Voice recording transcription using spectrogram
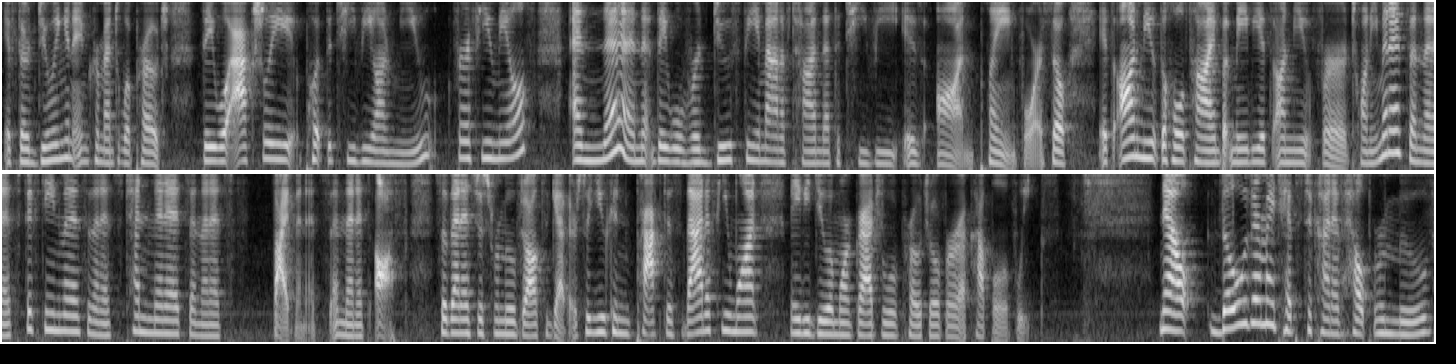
if they're doing an incremental approach, they will actually put the TV on mute for a few meals and then they will reduce the amount of time that the TV is on playing for. So it's on mute the whole time, but maybe it's on mute for 20 minutes and then it's 15 minutes and then it's 10 minutes and then it's five minutes and then it's off. So then it's just removed altogether. So you can practice that if you want, maybe do a more gradual approach over a couple of weeks. Now, those are my tips to kind of help remove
